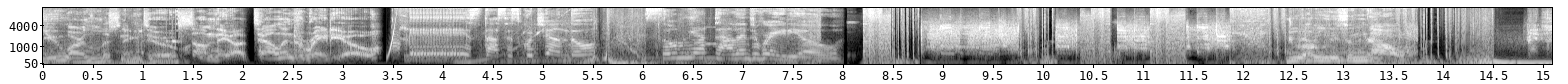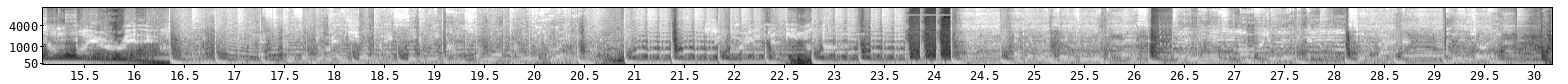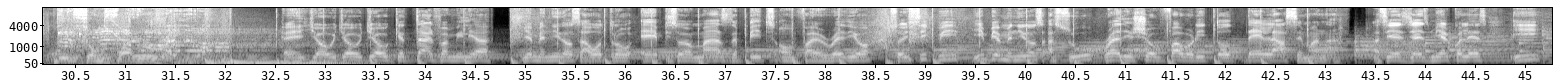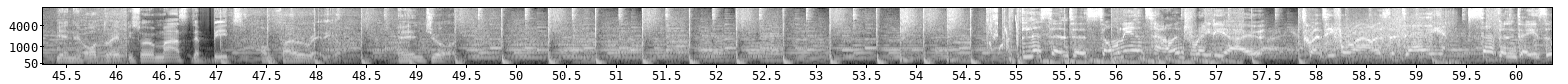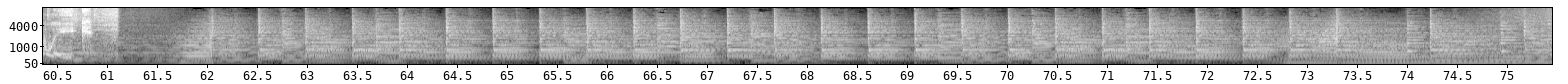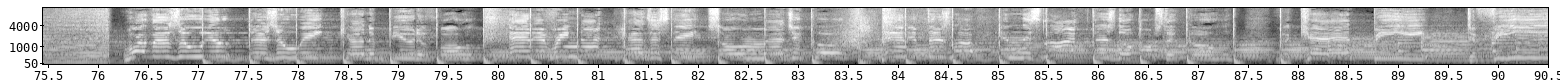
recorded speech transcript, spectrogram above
You are listening to Somnia Talent Radio. Estás escuchando Somnia Talent Radio. You are listening now. Beats on Fire Radio. Exclusive to radio show by Signy on Somnia Talent Radio. Supporting Latino talent. Every Wednesday tune in the best 30 minutes of your week. Sit back and enjoy. Beats on Fire Radio. Hey yo yo yo, ¿qué tal familia? Bienvenidos a otro episodio más de Beats on Fire Radio. Soy Sigby y bienvenidos a su radio show favorito de la semana. Así es, ya es miércoles y viene otro episodio más de Beats on Fire Radio. Enjoy. Listen to Somnia Talent Radio 24 hours a day, 7 days a week. Well, there's a will, there's a way, kinda beautiful. And every night has its day so magical.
